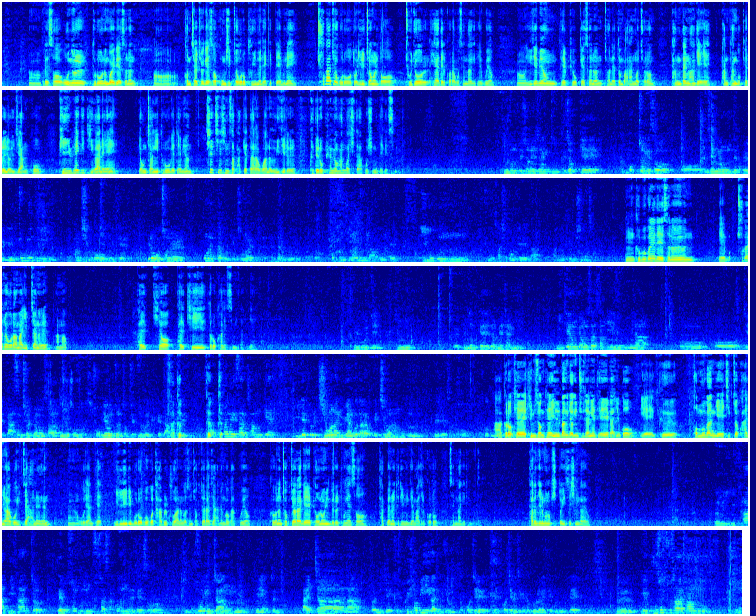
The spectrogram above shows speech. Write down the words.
어, 그래서 오늘 들어오는 거에 대해서는 어, 검찰 쪽에서 공식적으로 부인을 했기 때문에 추가적으로 또 일정을 더 조절해야 될 거라고 생각이 되고요. 어, 이재명 대표께서는 전에 또 말한 것처럼 당당하게 방탄국회를 열지 않고 비회기 기간에 영장이 들어오게 되면 77심사 받겠다라고 하는 의지를 그대로 표명한 것이다 보시면 되겠습니다. 김성태 전 그저께 그 법정에서 어, 이재명 대표에게 쪼개기 방식으로 이렇게 1억 5천을 후원했다고 이렇게 증언했다는 그 법정 증언이 나오는데 이 부분 좀 사실관계나 어떻게 보시나요? 음, 그 부분에 대해서는 예, 뭐 추가적으로 아마 입장을 아마 밝혀 밝히도록 하겠습니다. 예. 그리고 이제 김, 그 김성태 전 회장이 이태영 변호사 선임이나 또 어, 이제 나승철 변호사 예. 그리고 조계훈 전 정책수석을 이렇게 아, 그- 그- 그- 사회에서 한게 이 대표를 지원하기 위한 거다라고 이렇게 지원한 부분에 대해서도 아, 그렇게 김성태의 일방적인 주장에 대해 가지고 예, 그 법무관계에 직접 관여하고 있지 않은 어, 우리한테 일일이 물어보고 답을 구하는 것은 적절하지 않은 것 같고요. 그거는 적절하게 변호인들을 통해서 답변을 드리는 게 맞을 거로 생각이 됩니다. 다른 질문 혹시 또 있으신가요? 그럼 이 사, 이 사, 저 대북 송금 수사 사건에 대해서 지금 구속영장의 어떤 날짜나 어떤 이제 그, 그 협의가 좀, 좀 어제 어제가 지금 계속 논란이 되고 있는데 그 이게 구속 수사 사안으로 보시면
